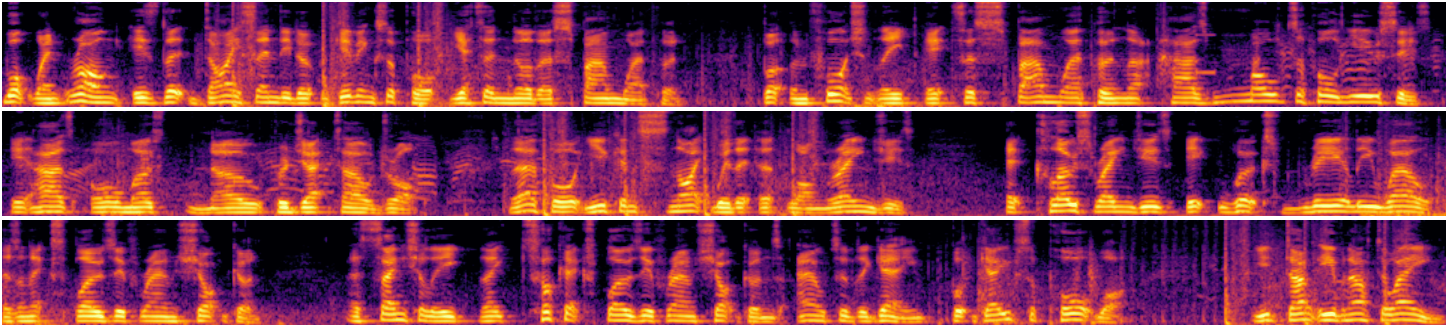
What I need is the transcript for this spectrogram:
What went wrong is that DICE ended up giving support yet another spam weapon. But unfortunately, it's a spam weapon that has multiple uses. It has almost no projectile drop. Therefore, you can snipe with it at long ranges. At close ranges, it works really well as an explosive round shotgun. Essentially, they took explosive round shotguns out of the game but gave support one. You don't even have to aim.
